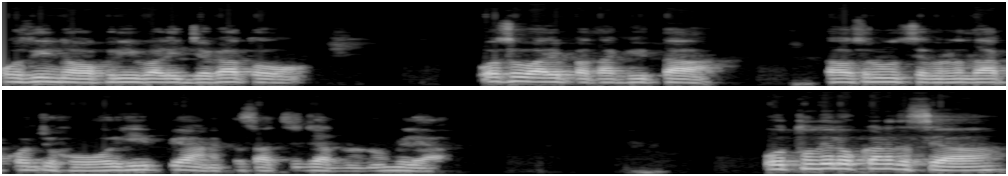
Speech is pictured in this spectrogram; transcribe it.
ਉਸ ਦੀ ਨੌਕਰੀ ਵਾਲੀ ਜਗ੍ਹਾ ਤੋਂ ਉਸ ਬਾਰੇ ਪਤਾ ਕੀਤਾ ਤਾਂ ਉਸ ਨੂੰ ਸਿਮਰਨ ਦਾ ਕੁਝ ਹੋਰ ਹੀ ਭਿਆਨਕ ਸੱਚ ਜਾਣਨ ਨੂੰ ਮਿਲਿਆ। ਉੱਥੋਂ ਦੇ ਲੋਕਾਂ ਨੇ ਦੱਸਿਆ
